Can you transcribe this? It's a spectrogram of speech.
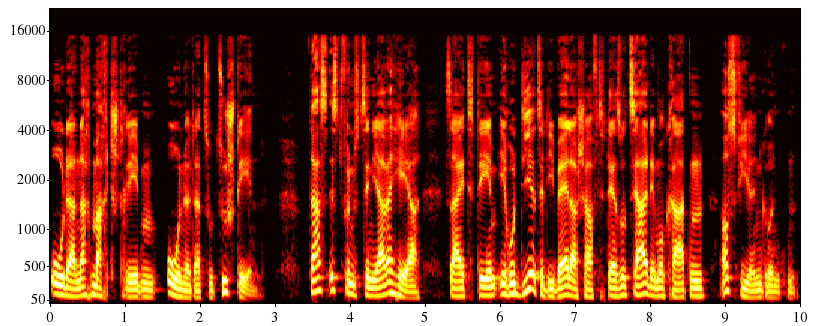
oder nach Macht streben, ohne dazu zu stehen. Das ist 15 Jahre her. Seitdem erodierte die Wählerschaft der Sozialdemokraten aus vielen Gründen.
